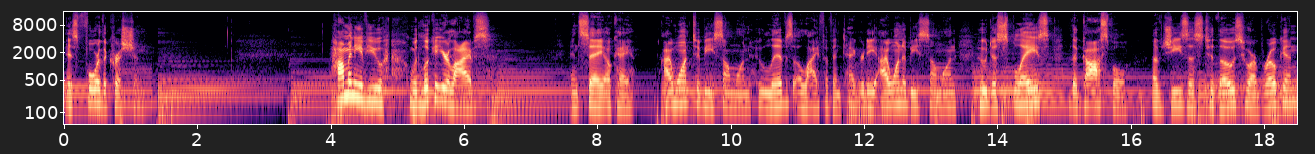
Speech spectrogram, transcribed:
is for the Christian. How many of you would look at your lives and say, okay, I want to be someone who lives a life of integrity. I want to be someone who displays the gospel of Jesus to those who are broken,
